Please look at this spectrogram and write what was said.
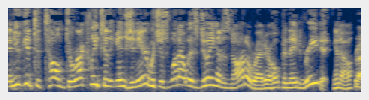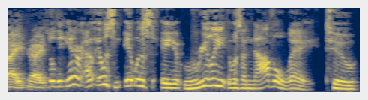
and you get to tell directly to the engineer, which is what I was doing as an auto writer, hoping they'd read it, you know. right, right. So the inner, it was, it was a really, it was a novel way to,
